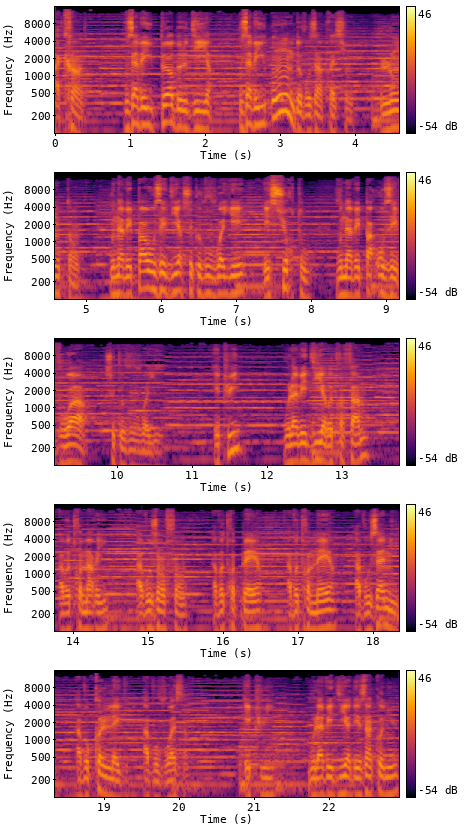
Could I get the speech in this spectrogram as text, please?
à craindre vous avez eu peur de le dire, vous avez eu honte de vos impressions. Longtemps, vous n'avez pas osé dire ce que vous voyez et surtout, vous n'avez pas osé voir ce que vous voyez. Et puis, vous l'avez dit à votre femme, à votre mari, à vos enfants, à votre père, à votre mère, à vos amis, à vos collègues, à vos voisins. Et puis, vous l'avez dit à des inconnus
